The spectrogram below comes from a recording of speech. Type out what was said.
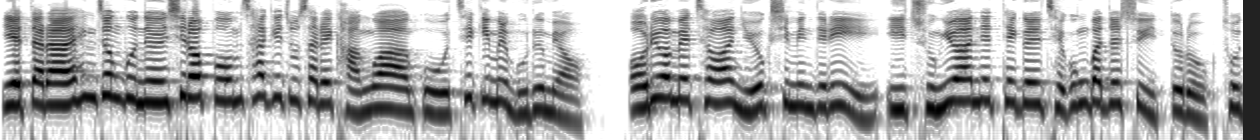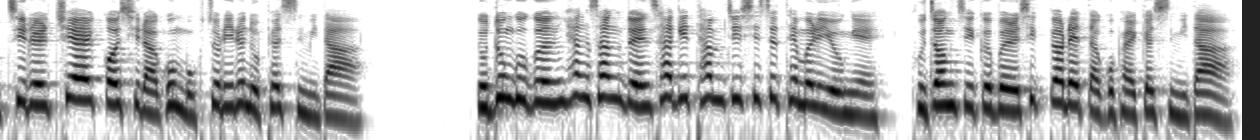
이에 따라 행정부는 실업보험 사기 조사를 강화하고 책임을 물으며 어려움에 처한 뉴욕 시민들이 이 중요한 혜택을 제공받을 수 있도록 조치를 취할 것이라고 목소리를 높였습니다. 노동국은 향상된 사기 탐지 시스템을 이용해 부정 지급을 식별했다고 밝혔습니다.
